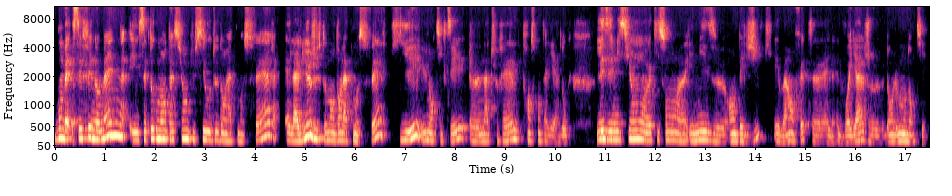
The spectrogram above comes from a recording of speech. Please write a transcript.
Bon, ben, ces phénomènes et cette augmentation du CO2 dans l'atmosphère, elle a lieu justement dans l'atmosphère, qui est une entité euh, naturelle transfrontalière. Donc, les émissions qui sont émises en Belgique, eh ben, en fait, elles, elles voyagent dans le monde entier.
